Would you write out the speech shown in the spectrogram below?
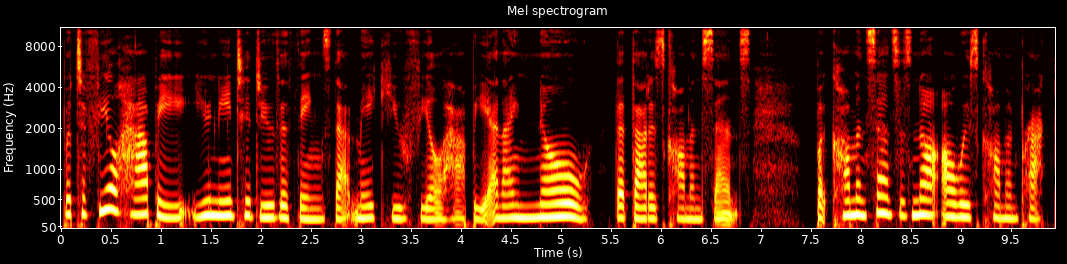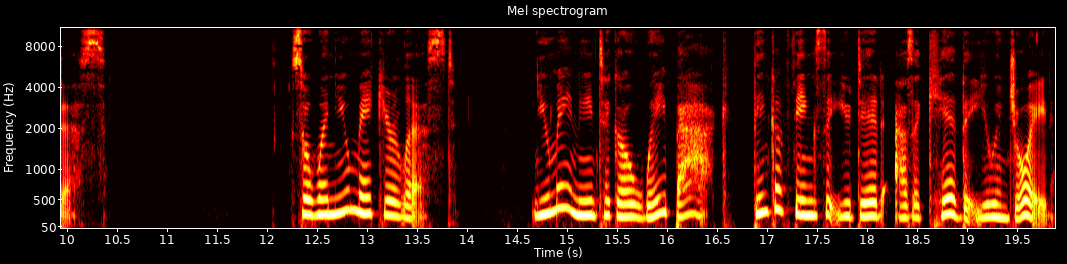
But to feel happy, you need to do the things that make you feel happy. And I know that that is common sense, but common sense is not always common practice. So when you make your list, you may need to go way back. Think of things that you did as a kid that you enjoyed.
